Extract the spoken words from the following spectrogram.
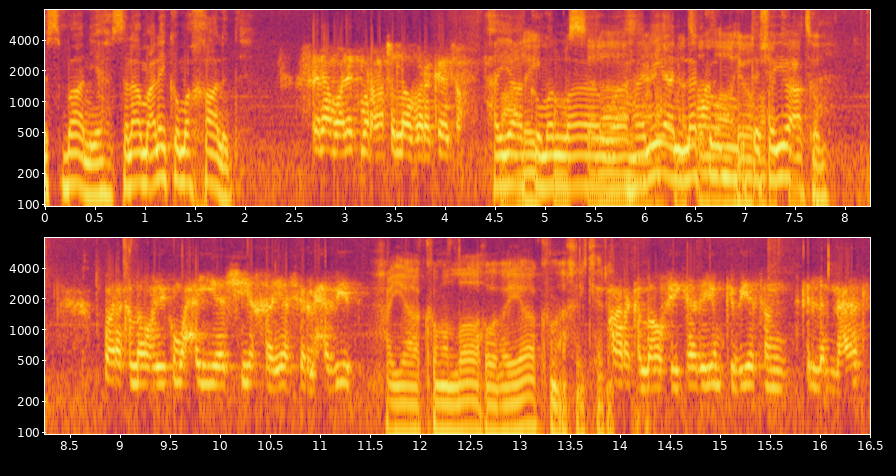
إسبانيا. السلام عليكم أخ خالد. السلام عليكم ورحمة الله وبركاته. حياكم الله وهنيئا لكم. تشيعكم. بارك الله فيكم وحيا الشيخ ياسر الحبيب. حياكم الله وبياكم أخي الكريم. بارك الله فيك. هذا يوم كبير نتكلم معك.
